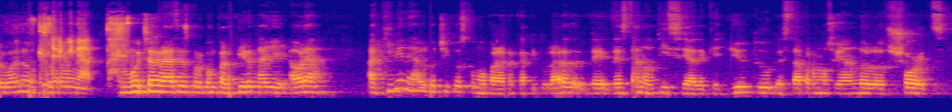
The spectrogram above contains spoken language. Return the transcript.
bueno. terminado. Muchas gracias por compartir, Nayi. Ahora, aquí viene algo, chicos, como para recapitular de, de esta noticia de que YouTube está promocionando los shorts,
